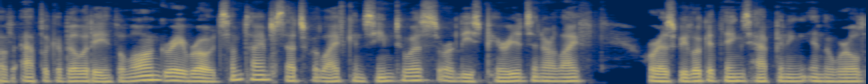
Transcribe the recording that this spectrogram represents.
of applicability, the long gray road. Sometimes that's what life can seem to us, or at least periods in our life or as we look at things happening in the world,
